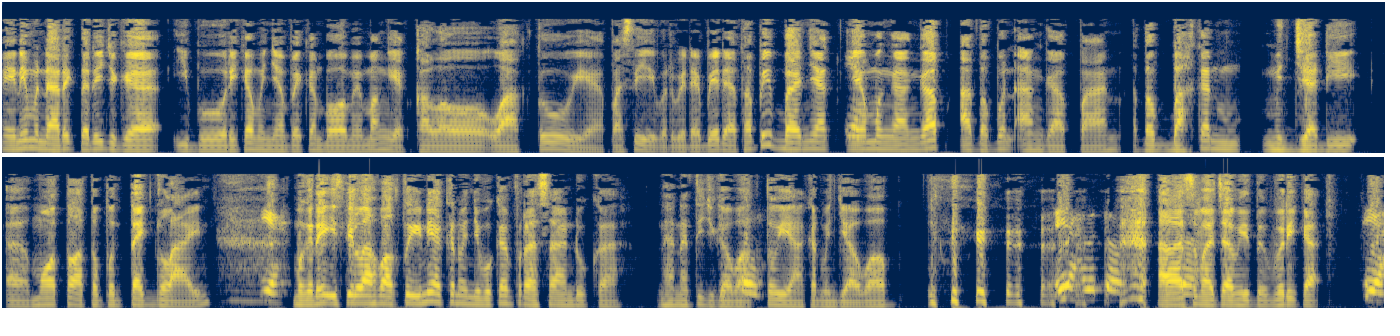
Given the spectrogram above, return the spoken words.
nah ini menarik tadi juga Ibu Rika menyampaikan bahwa memang ya kalau waktu ya pasti berbeda-beda, tapi banyak ya. yang menganggap ataupun anggapan atau bahkan menjadi uh, moto ataupun tagline yeah. mengenai istilah waktu ini akan menyebutkan perasaan duka. Nah nanti juga betul. waktu yang akan menjawab. Iya betul. Hal semacam itu, Berika. Iya,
